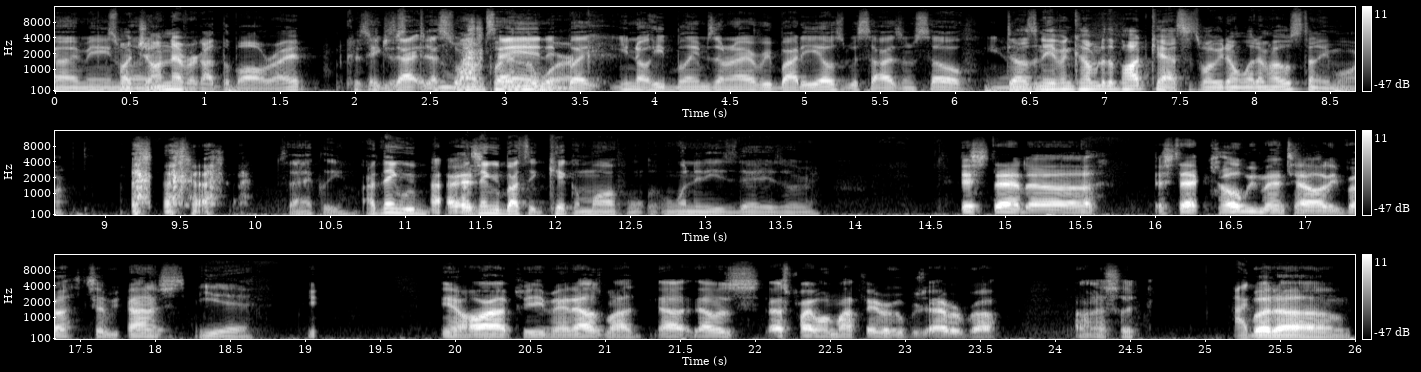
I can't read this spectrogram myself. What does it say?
know what I mean? That's why Like, John never got the ball right because Exactly. That's what I'm want to put in saying. But, you know, he blames it on everybody else besides himself. You know? Doesn't even come to the podcast. That's why we don't let him host anymore. Exactly. I think we, I think we about to kick him off one of these days or, It's that uh, it's that Kobe mentality, bro. To be honest, yeah. you know, RIP, man. That was my that, that was that's probably one of my favorite hoopers ever, bro. Honestly, I- but um,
